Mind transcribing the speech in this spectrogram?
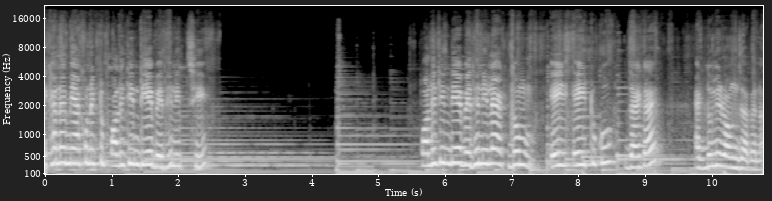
এখানে আমি এখন একটু পলিথিন দিয়ে বেঁধে নিচ্ছি। পলিথিন দিয়ে বেঁধে নিলে একদম এই, এইটুকু জায়গায় একদমই রং যাবে না।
